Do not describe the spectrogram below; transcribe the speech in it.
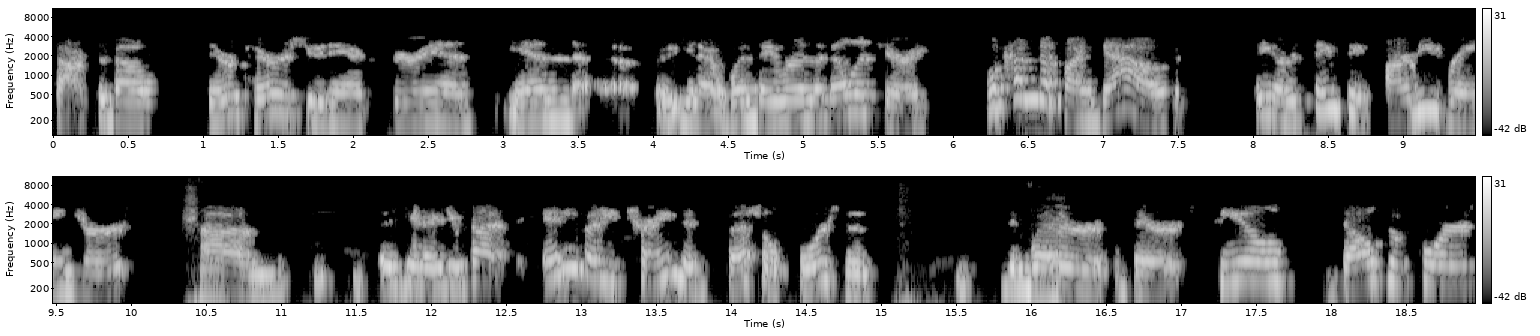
talked about their parachuting experience in, uh, you know, when they were in the military. Well, come to find out, you know, the same thing, Army Rangers. Sure. Um, you know, you've got anybody trained in special forces, whether they're SEALs, Delta Force,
